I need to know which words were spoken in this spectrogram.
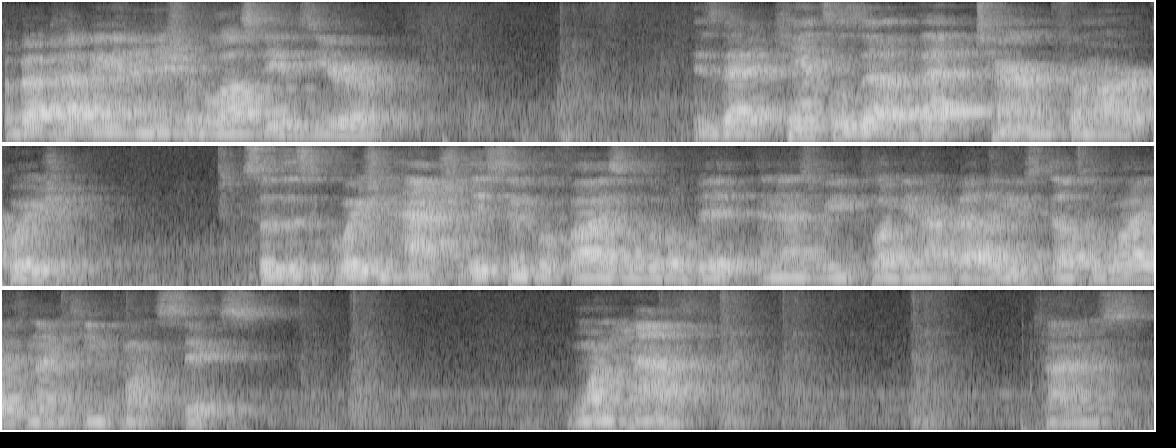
about having an initial velocity of zero is that it cancels out that term from our equation. So this equation actually simplifies a little bit, and as we plug in our values, delta y is 19.6 1 half times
